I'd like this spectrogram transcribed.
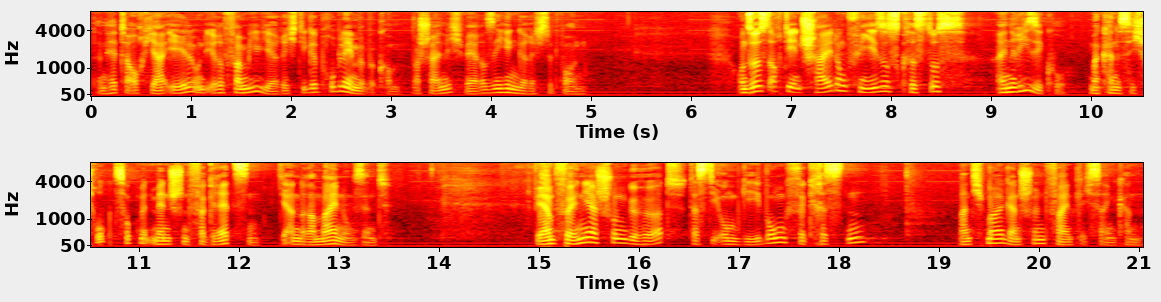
dann hätte auch Jael und ihre Familie richtige Probleme bekommen. Wahrscheinlich wäre sie hingerichtet worden. Und so ist auch die Entscheidung für Jesus Christus ein Risiko. Man kann es sich ruckzuck mit Menschen vergrätzen, die anderer Meinung sind. Wir haben vorhin ja schon gehört, dass die Umgebung für Christen manchmal ganz schön feindlich sein kann.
